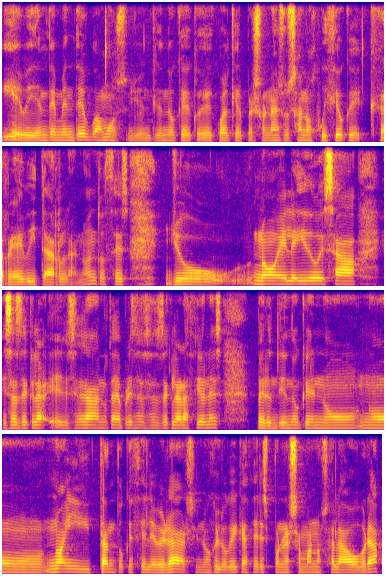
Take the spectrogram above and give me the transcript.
y, y, evidentemente, vamos, yo entiendo que, que, cualquier persona en su sano juicio que querría evitarla, ¿no? Entonces yo no he leído esa, esas esa nota de prensa, esas declaraciones, pero entiendo que no, no, no hay tanto que celebrar, sino que lo que hay que hacer es ponerse manos a la obra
